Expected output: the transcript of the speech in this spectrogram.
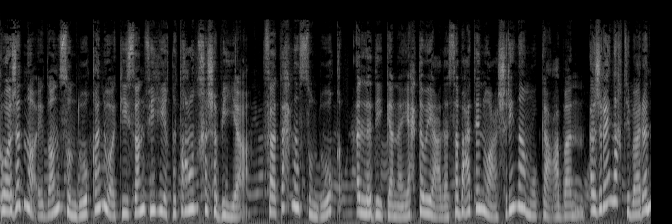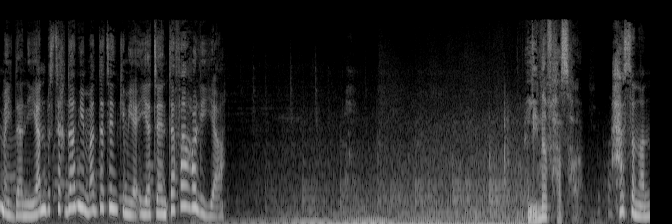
وجدنا أيضا صندوقا وكيسا فيه قطع خشبية. فتحنا الصندوق الذي كان يحتوي على 27 مكعبا. أجرينا اختبارا ميدانيا باستخدام مادة كيميائية تفاعلية. لنفحصها. حسنا.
